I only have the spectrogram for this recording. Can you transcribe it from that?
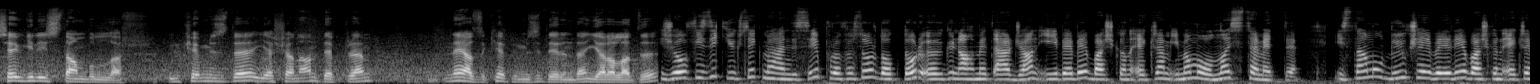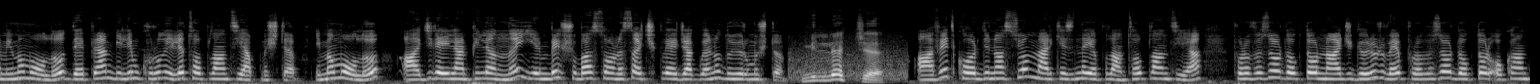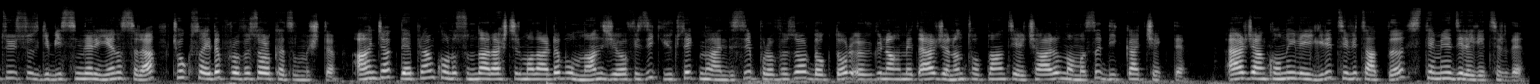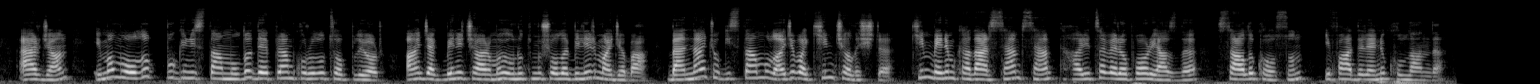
Sevgili İstanbullular, ülkemizde yaşanan deprem ne yazık ki hepimizi derinden yaraladı. Jeofizik Yüksek Mühendisi Profesör Doktor Övgün Ahmet Ercan, İBB Başkanı Ekrem İmamoğlu'na sitem etti. İstanbul Büyükşehir Belediye Başkanı Ekrem İmamoğlu Deprem Bilim Kurulu ile toplantı yapmıştı. İmamoğlu, acil eylem planını 25 Şubat sonrası açıklayacaklarını duyurmuştu. Milletçe Afet Koordinasyon Merkezi'nde yapılan toplantıya Profesör Doktor Naci Görür ve Profesör Doktor Okan Tüysüz gibi isimlerin yanı sıra çok sayıda profesör katılmıştı. Ancak deprem konusunda araştırmalarda bulunan Jeofizik Yüksek Mühendisi Profesör Doktor Övgün Ahmet Ercan'ın toplantıya çağrılmaması dikkat çekti. Ercan konuyla ilgili tweet attı, sistemini dile getirdi. Ercan, İmamoğlu bugün İstanbul'da deprem kurulu topluyor. Ancak beni çağırmayı unutmuş olabilir mi acaba? Benden çok İstanbul'u acaba kim çalıştı? Kim benim kadar semt semt harita ve rapor yazdı? Sağlık olsun ifadelerini kullandı.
